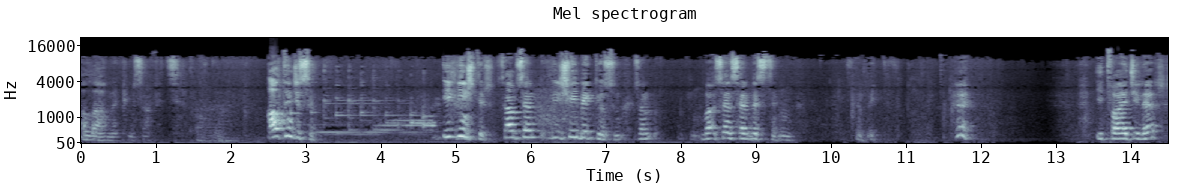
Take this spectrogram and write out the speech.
Allah'ım hepimizi affetsin. Altıncısı. İlginçtir. Sen, sen bir şeyi bekliyorsun. Sen sen serbestsin. İtfaiyeciler,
